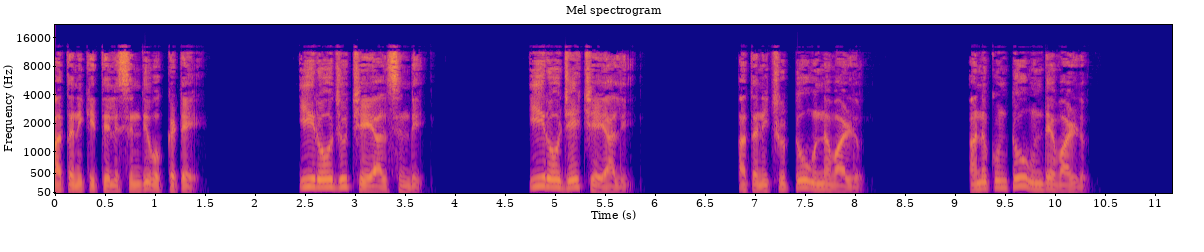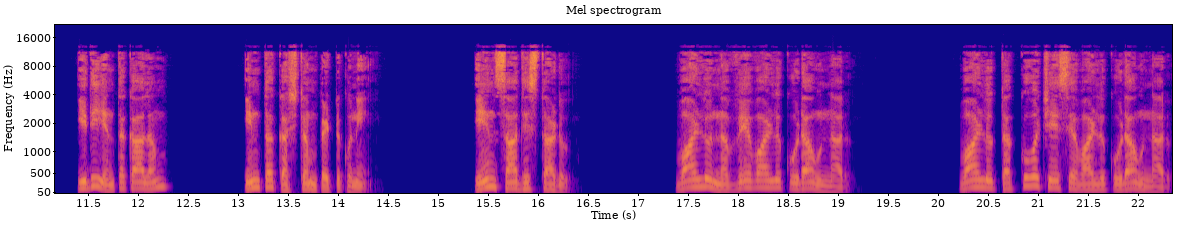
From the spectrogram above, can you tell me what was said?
అతనికి తెలిసింది ఒక్కటే. ఈరోజు చేయాల్సింది. ఈరోజే చేయాలి. అతని చుట్టూ ఉన్నవాళ్ళు అనుకుంటూ ఉండేవాళ్ళు ఇది ఎంతకాలం? ఇంత కష్టం పెట్టుకుని. ఏం సాధిస్తాడు? వాళ్ళు నవ్వేవాళ్ళు కూడా ఉన్నారు. వాళ్ళు తక్కువ చేసేవాళ్ళు కూడా ఉన్నారు.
